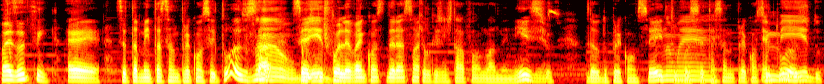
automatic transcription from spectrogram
Mas assim, é, você também tá sendo preconceituoso, sabe? Não, Se a gente medo. for levar em consideração aquilo que a gente tava falando lá no início, do, do preconceito, Não você é- tá sendo É preconceituoso. medo.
